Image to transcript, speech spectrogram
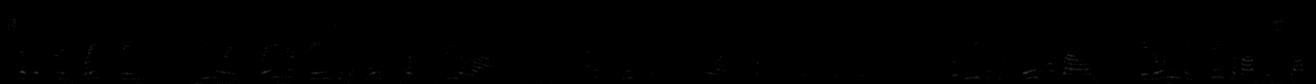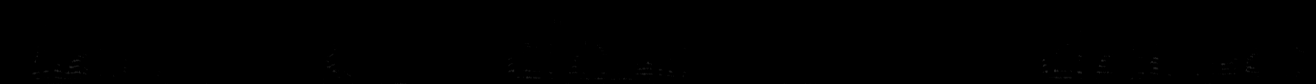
He said that we're in great danger. We are in greater danger than most of us realize. I don't think the church realizes what kind of danger we're really in. Believers are overwhelmed. They don't even think about this stuff, or they don't want to think about this stuff anymore. They're tired. How many of us want to hear new normal again? How many of us wanted to hear about the, the coronavirus again?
